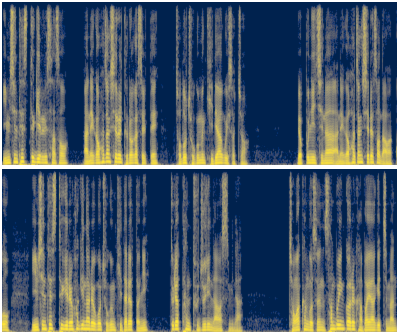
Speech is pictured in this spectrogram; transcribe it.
임신 테스트기를 사서 아내가 화장실을 들어갔을 때 저도 조금은 기대하고 있었죠. 몇 분이 지나 아내가 화장실에서 나왔고 임신 테스트기를 확인하려고 조금 기다렸더니 뚜렷한 두 줄이 나왔습니다. 정확한 것은 산부인과를 가봐야 하겠지만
